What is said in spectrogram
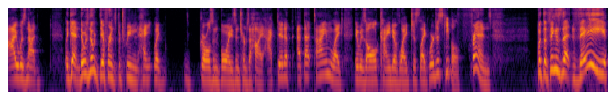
I was not, again, there was no difference between hang, like girls and boys in terms of how I acted at, at that time. Like it was all kind of like, just like, we're just People. friends. But the thing is that they,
